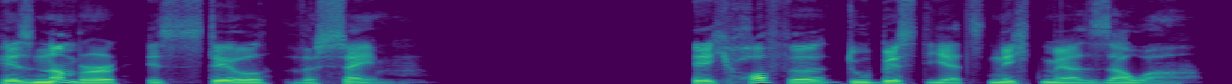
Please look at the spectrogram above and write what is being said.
His number is still the same. Ich hoffe, du bist jetzt nicht mehr sauer.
